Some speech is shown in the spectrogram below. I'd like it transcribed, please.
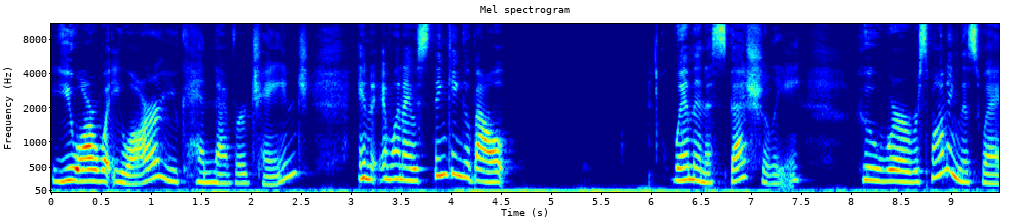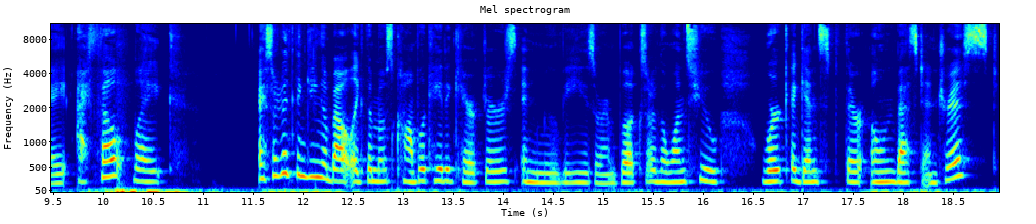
you are what you are, you can never change. And, and when I was thinking about women, especially who were responding this way, I felt like I started thinking about like the most complicated characters in movies or in books are the ones who work against their own best interest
